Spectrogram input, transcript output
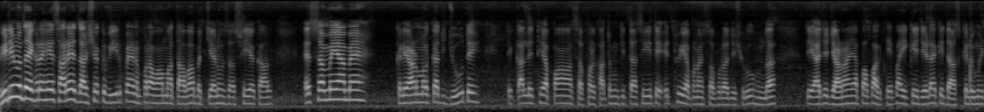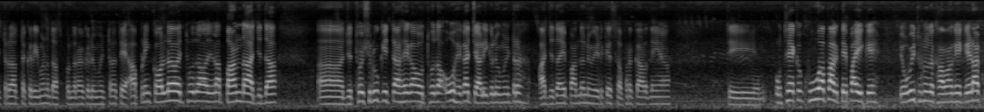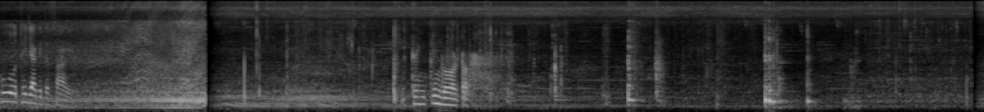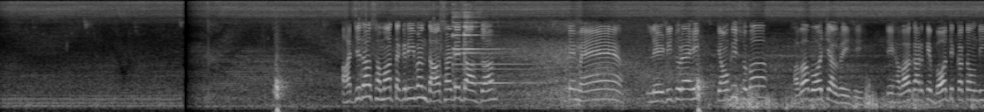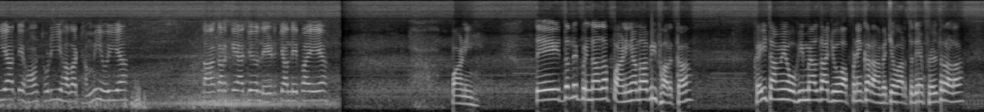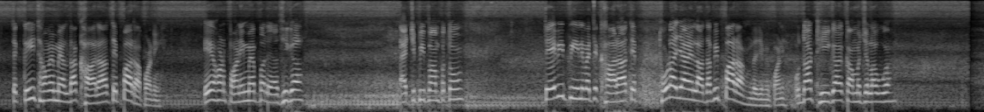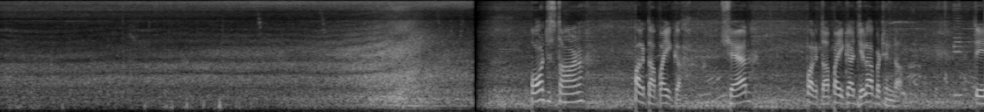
Video ਨੂੰ ਦੇਖ ਰਹੇ ਸਾਰੇ ਦਰਸ਼ਕ, ਵੀਰ, ਭੈਣ, ਭਰਾਵਾਂ, ਮਾਤਾਵਾਂ, ਬੱਚਿਆਂ ਨੂੰ ਸਤਿ ਸ੍ਰੀ ਅਕਾਲ। ਇਸ ਸਮੇਂ ਆ ਮੈਂ ਕਲਿਆਣ ਮਲਕਾ ਦੀ ਜੂ ਤੇ ਤੇ ਕੱਲ ਇੱਥੇ ਆਪਾਂ ਸਫ਼ਰ ਖਤਮ ਕੀਤਾ ਸੀ ਤੇ ਇੱਥੋਂ ਹੀ ਆਪਣਾ ਸਫ਼ਰ ਅੱਜ ਸ਼ੁਰੂ ਹੁੰਦਾ। ਤੇ ਅੱਜ ਜਾਣਾ ਹੈ ਆਪਾਂ ਭਗਤੇ ਭਾਈ ਕੇ, ਜਿਹੜਾ ਕਿ 10 ਕਿਲੋਮੀਟਰ ਆ, ਤਕਰੀਬਨ 10-15 ਕਿਲੋਮੀਟਰ ਤੇ ਆਪਣੀ ਕੁੱਲ ਇੱਥੋਂ ਦਾ ਜਿਹੜਾ ਪੰਧ ਆ ਅੱਜ ਦਾ ਜਿੱਥੋਂ ਸ਼ੁਰੂ ਕੀਤਾ ਹੈਗਾ, ਉੱਥੋਂ ਦਾ ਉਹ ਹੈਗਾ 40 ਕਿਲੋਮੀਟਰ। ਅੱਜ ਦਾ ਇਹ ਪੰਧ ਨਿਬੇੜ ਕੇ ਸਫ਼ਰ ਕਰਦੇ ਆ। ਤੇ ਉੱਥੇ ਇੱਕ ਖੂਹ ਆ ਭਗਤੇ ਭਾਈ ਕੇ ਤੇ ਉਹ ਵੀ ਤੁਹਾਨੂੰ ਦਿਖਾਵਾਂਗੇ ਕਿਹੜਾ ਖੂਹ ਉੱਥੇ ਜਾ ਕੇ ਦੱਸਾਂਗੇ। ਡਰਿੰਕਿੰਗ ਵਾਟਰ ਅੱਜ ਦਾ ਸਮਾਂ ਤਕਰੀਬਨ 10 10:30 ਦਾ ਤੇ ਮੈਂ ਲੇਟ ਹੀ ਤੁਰਿਆ ਸੀ ਕਿਉਂਕਿ ਸਵੇਰ ਹਵਾ ਬਹੁਤ ਚੱਲ ਰਹੀ ਸੀ। ਤੇ ਹਵਾ ਕਰਕੇ ਬਹੁਤ ਦਿੱਕਤ ਆਉਂਦੀ ਆ ਤੇ ਹੁਣ ਥੋੜੀ ਜਿਹੀ ਹਵਾ ਠੰਮੀ ਹੋਈ ਆ। ਤਾਂ ਕਰਕੇ ਅੱਜ ਲੇਟ ਚੱਲੇ ਪਏ ਆ। ਪਾਣੀ। ਤੇ ਇਧਰਲੇ ਪਿੰਡਾਂ ਦਾ ਪਾਣੀਆਂ ਦਾ ਵੀ ਫ਼ਰਕ ਆ। ਕਈ ਥਾਵੇਂ ਉਹੀ ਮਿਲਦਾ ਜੋ ਆਪਣੇ ਘਰਾਂ ਵਿੱਚ ਵਰਤਦੇ ਆ ਫਿਲਟਰ ਵਾਲਾ ਤੇ ਕਈ ਥਾਵੇਂ ਮਿਲਦਾ ਖਾਰਾ ਤੇ ਭਾਰਾ ਪਾਣੀ। ਇਹ ਹੁਣ ਪਾਣੀ ਮੈਂ ਭਰਿਆ ਸੀਗਾ ਐਚਪੀ ਪੰਪ ਤੋਂ ਤੇ ਇਹ ਵੀ ਪੀਣ ਵਿੱਚ ਖਾਰਾ ਤੇ ਥੋੜਾ ਜਿਹਾ ਐਂ ਲੱਗਦਾ ਵੀ ਭਾਰਾ ਹੁੰਦਾ ਜਿਵੇਂ ਪਾਣੀ। ਉਦਾਂ ਠੀਕ ਆ, ਕੰਮ ਚਲਾਊਗਾ। ਪਹੁੰਚ ਸਥਾਨ ਭਗਤਾ ਭਾਈ ਕਾ ਸ਼ਹਿਰ ਭਗਤਾ ਭਾਈ ਕਾ ਜ਼ਿਲ੍ਹਾ ਬਠਿੰਡਾ। ਤੇ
